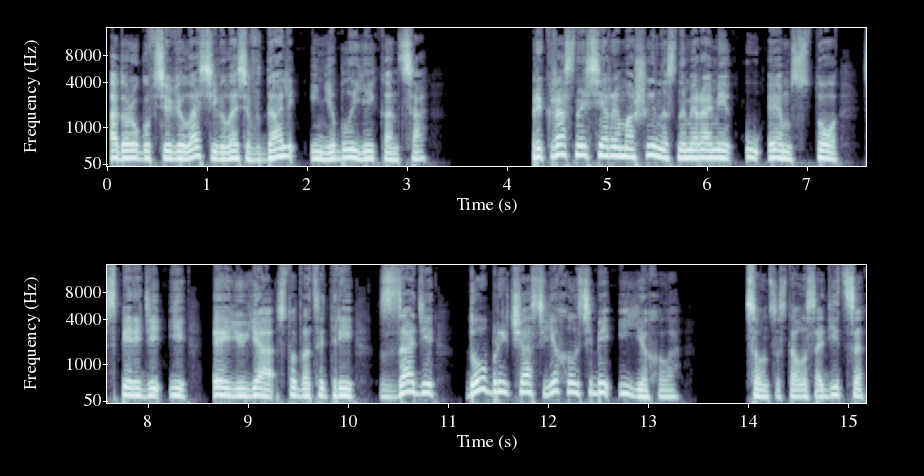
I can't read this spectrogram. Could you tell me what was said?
а дорога все велась и велась вдаль, и не было ей конца. Прекрасная серая машина с номерами УМ-100 спереди и ЭЮЯ-123 сзади добрый час ехала себе и ехала. Солнце стало садиться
